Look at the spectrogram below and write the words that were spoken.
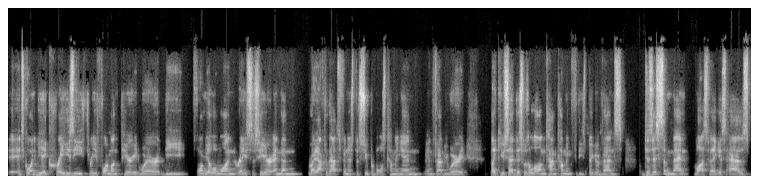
It's going to be a crazy three four month period where the Formula One race is here, and then right after that's finished, the Super Bowl's coming in in February. Like you said, this was a long time coming for these big events. Does this cement Las Vegas as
